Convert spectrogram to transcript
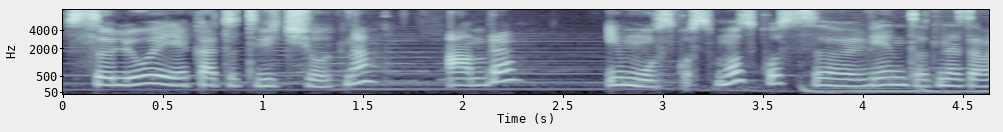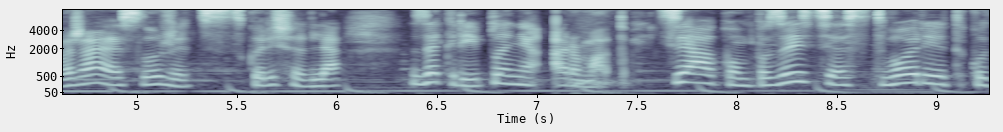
солює, яка тут відчутна, амбра. І мускус. Мускус е, він тут не заважає, служить скоріше для закріплення аромату. Ця композиція створює таку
